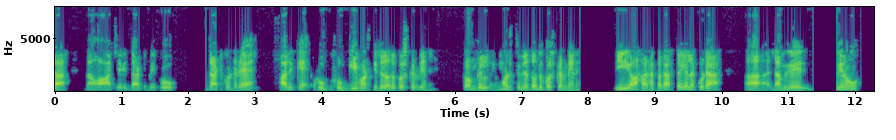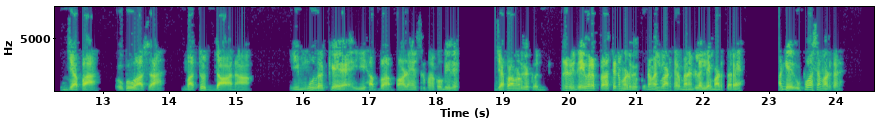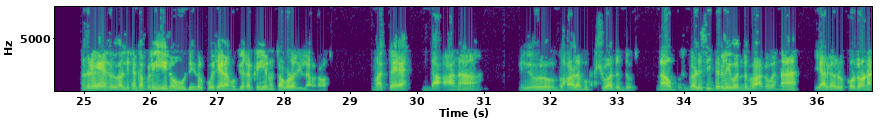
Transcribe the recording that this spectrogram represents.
ನಾವು ಆಚೆಗೆ ದಾಟಬೇಕು. ದಾಟ್ಕೊಂಡ್ರೆ ಅದಕ್ಕೆ ಹುಗ್- ಹುಗ್ಗಿ ಮಾಡ್ತಿದ್ದು ಅದಕ್ಕೋಸ್ಕರನೇನೆ ಪೊಂಗಲ್ ಮಾಡ್ತಿದ್ದು ಅದಕ್ಕೋಸ್ಕರನೇನೆ. ಈ ಆಹಾರ ಪದಾರ್ಥ ಎಲ್ಲ ಕೂಡ, ಆ, ನಮಗೆ ಏನು ಜಪ, ಉಪವಾಸ ಮತ್ತು ದಾನ ಈ ಮೂರಕ್ಕೆ ಈ ಹಬ್ಬ ಬಹಳ ಹೆಸರು ಪಡ್ಕೊಂಡಿದೆ ಜಪ ಮಾಡ್ಬೇಕು. ಅಂದ್ರೆ ದೇವರ ಪ್ರಾರ್ಥನೆ ಮಾಡ್ಬೇಕು. ನಮ್ಮಲ್ಲಿ ಮಾಡ್ತಾರೆ, ಮನೆಗಳಲ್ಲೇ ಮಾಡ್ತಾರೆ. ಹಾಗೆ ಉಪವಾಸ ಮಾಡ್ತಾರೆ. ಅಂದ್ರೆ ಅಲ್ಲಿ ತನಕ ಬಳಿ ಏನು ದೇವ್ರ ಪೂಜೆ ಎಲ್ಲ ಮುಗಿಯೋ ತನಕ ಏನು ತಗೊಳ್ಳೋದಿಲ್ಲ ಅವರು. ಮತ್ತೆ ದಾನ, ಇದು ಬಹಳ ಮುಖ್ಯವಾದದ್ದು. ನಾವು ಗಳಿಸಿದ್ರಲ್ಲಿ ಒಂದು ಭಾಗವನ್ನ ಯಾರಿಗಾದ್ರೂ ಕೊಡೋಣ.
